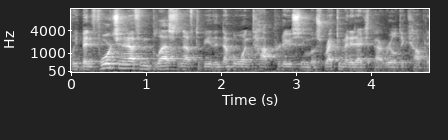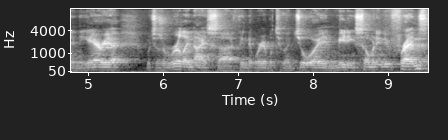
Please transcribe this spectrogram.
We've been fortunate enough and blessed enough to be the number one top producing, most recommended expat realty company in the area, which is a really nice uh, thing that we're able to enjoy and meeting so many new friends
